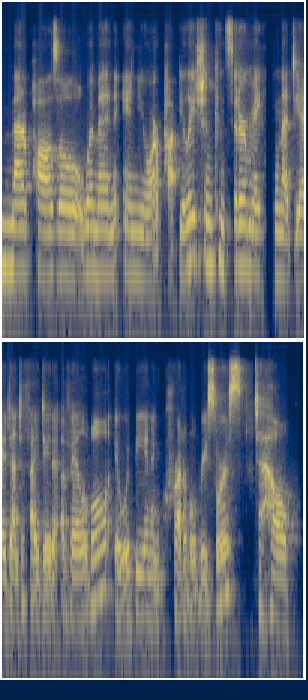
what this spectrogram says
menopausal women in your population, consider making that de identified data available. It would be an incredible resource to help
